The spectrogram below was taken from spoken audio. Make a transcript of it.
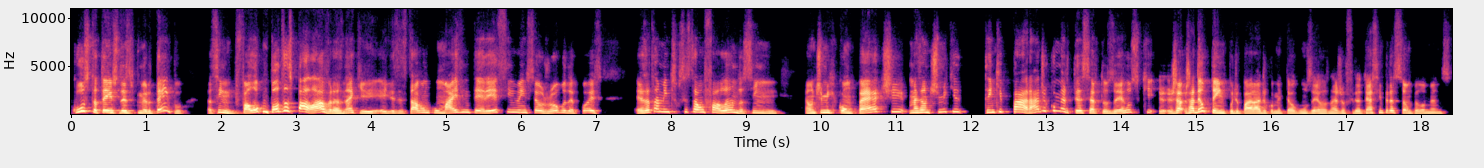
custa ter isso desde o primeiro tempo? Assim, falou com todas as palavras, né? Que eles estavam com mais interesse em vencer o jogo depois. Exatamente o que vocês estavam falando, assim. É um time que compete, mas é um time que tem que parar de cometer certos erros que já, já deu tempo de parar de cometer alguns erros, né, Jofre? Eu tenho essa impressão, pelo menos.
